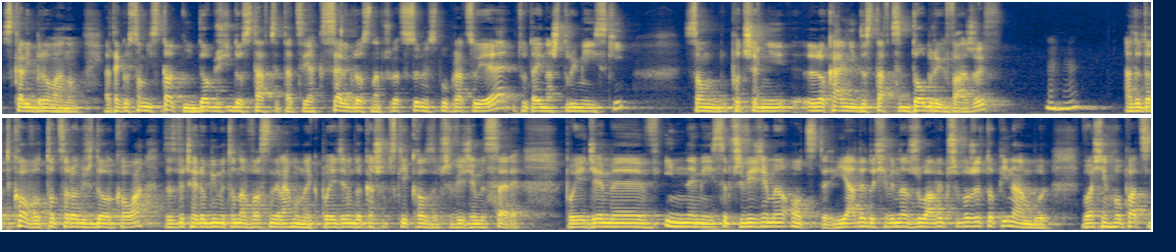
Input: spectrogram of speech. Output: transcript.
skalibrowaną. Dlatego są istotni dobrzy dostawcy, tacy jak Selgros na przykład, z którym współpracuję, tutaj nasz trójmiejski. Są potrzebni lokalni dostawcy dobrych warzyw. Mhm. A dodatkowo to, co robisz dookoła, zazwyczaj robimy to na własny rachunek. Pojedziemy do Kaszubskiej Kozy, przywieziemy sery. Pojedziemy w inne miejsce, przywieziemy octy. Jadę do siebie na Żuławy, przywożę topinambur. Właśnie chłopacy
